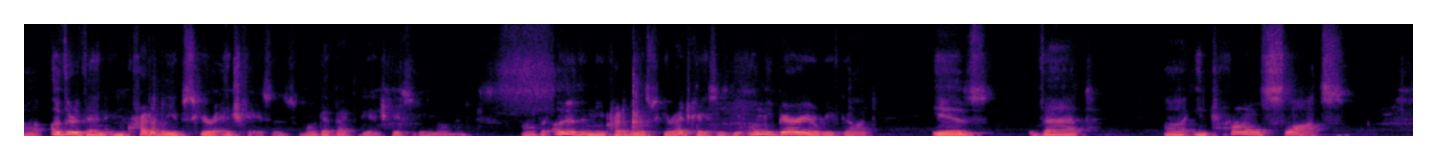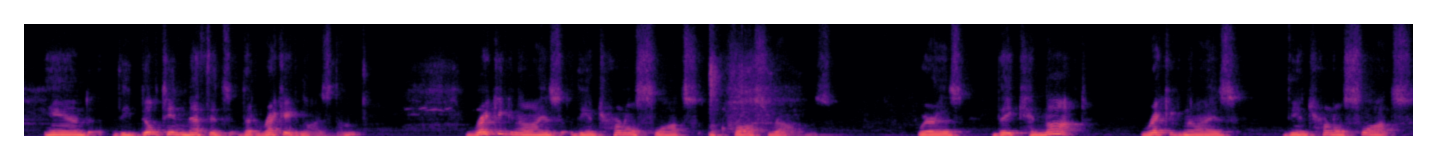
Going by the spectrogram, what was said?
uh, other than incredibly obscure edge cases, I'll get back to the edge cases in a moment, uh, but other than the incredibly obscure edge cases, the only barrier we've got is that uh, internal slots and the built-in methods that recognize them recognize the internal slots across realms, whereas they cannot recognize the internal slots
